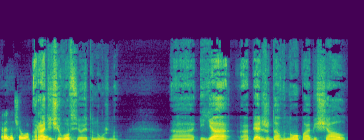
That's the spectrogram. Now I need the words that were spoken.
Ради чего? Ради чего все это нужно? А, я, опять же, давно пообещал,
